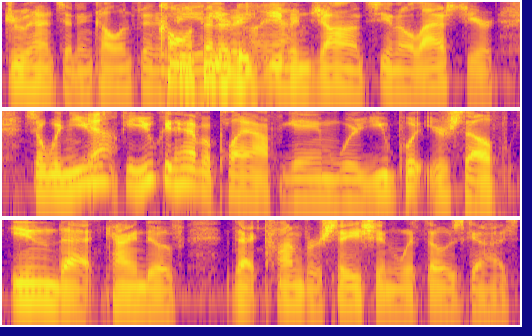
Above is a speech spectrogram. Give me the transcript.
Drew Henson and Cullen Finnerty, Cullen and Finnerty. even, Oh, yeah. even Johns, you know, last year. So when you Yeah. you can have a playoff game where you put yourself in that kind of that conversation with those guys.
